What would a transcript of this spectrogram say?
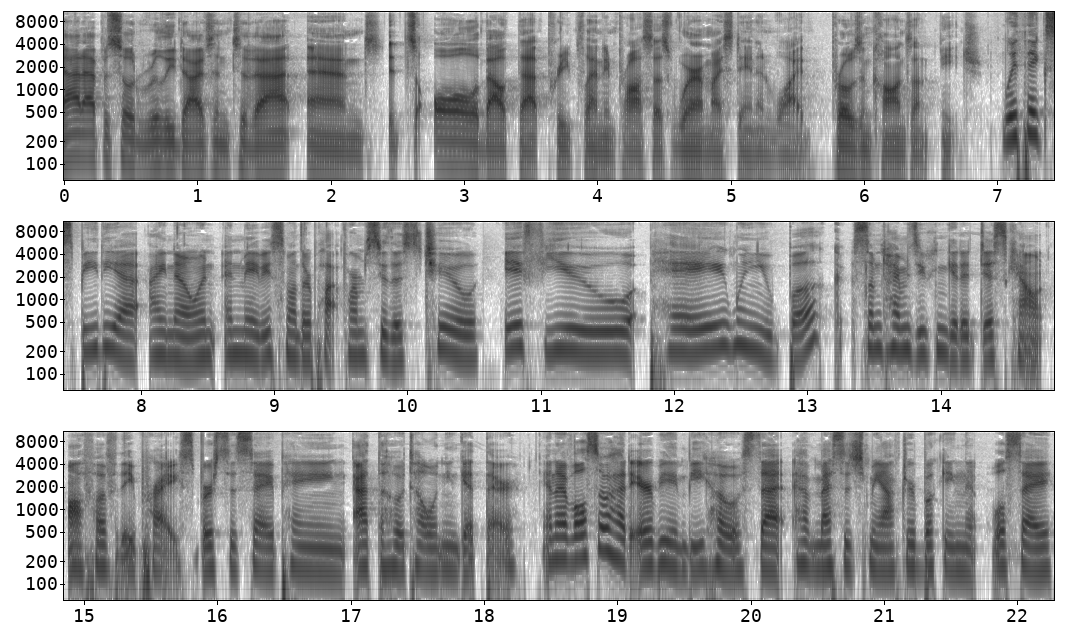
that episode really dives into that. And it's all about that pre planning process. Where am I staying and why? Pros and cons on each. With Expedia, I know, and, and maybe some other platforms do this too. If you pay when you book, sometimes you can get a discount off of the price versus, say, paying at the hotel when you get there. And I've also had Airbnb hosts that have messaged me after booking that will say,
